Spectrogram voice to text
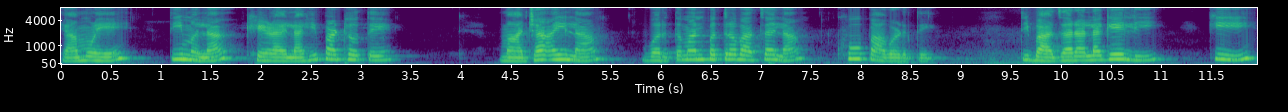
त्यामुळे ती मला खेळायलाही पाठवते. माझ्या आईला वर्तमानपत्र वाचायला खूप आवडते. ती बाजाराला गेली की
